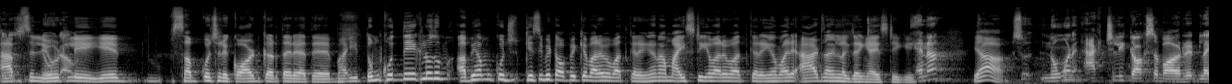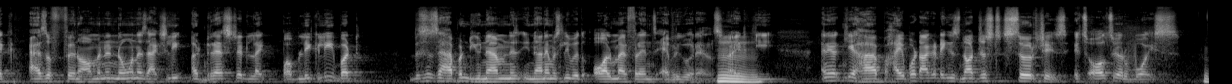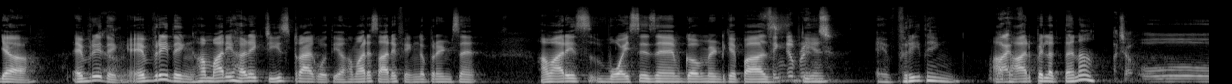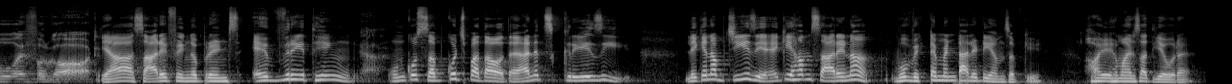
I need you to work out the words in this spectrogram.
एब्सोल्युटली. ये सब कुछ रिकॉर्ड करते रहते हैं भाई तुम खुद देख लो तुम अभी हम कुछ किसी भी टॉपिक के बारे में बात करेंगे ना हम आइस टी के बारे में बात करेंगे हमारे एड्स आने लग जाएँगे आइस टी की है ना या one actually talks about it like as a phenomenon. No one has actually addressed it like publicly, but this has happened unanimous, unanimously with all my friends everywhere else, right? Ki, and ki, hyper targeting is not just searches; it's also your voice. Yeah everything everything हमारी हर एक चीज़ track होती है। हमारे सारे fingerprints हैं। हमारे voices हैं गवर्नमेंट के पास। Fingerprints? एवरीथिंग आधार पे लगता है ना? Acha, oh, I forgot. या सारे फिंगरप्रिंट्स एवरीथिंग Yeah. उनको सब कुछ पता होता है। एंड इट्स क्रेजी लेकिन अब चीज़ ये है कि हम सारे ना वो विक्टिम मेंटालिटी हम सबकी। हाय हमारे साथ ये हो रहा है।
